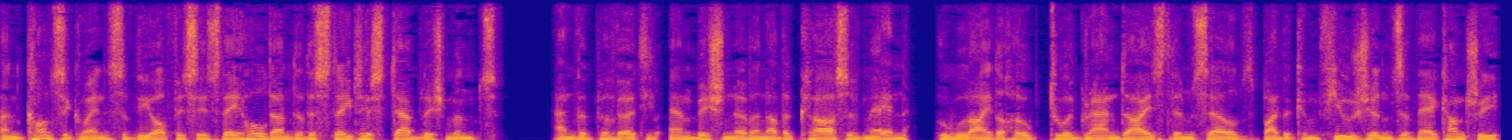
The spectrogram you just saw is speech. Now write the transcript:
and consequence of the offices they hold under the state establishments, and the perverted ambition of another class of men, who will either hope to aggrandize themselves by the confusions of their country,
